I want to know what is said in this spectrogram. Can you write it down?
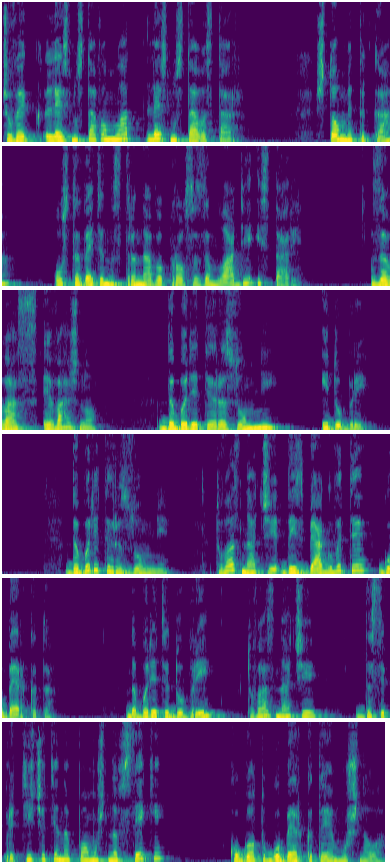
Човек лесно става млад, лесно става стар. Що ме така, оставете на страна въпроса за млади и стари. За вас е важно да бъдете разумни и добри. Да бъдете разумни, това значи да избягвате губерката. Да бъдете добри, това значи да се претичате на помощ на всеки, когато губерката е мушнала.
